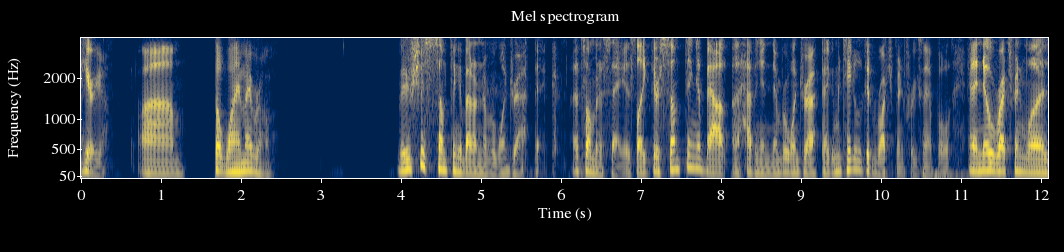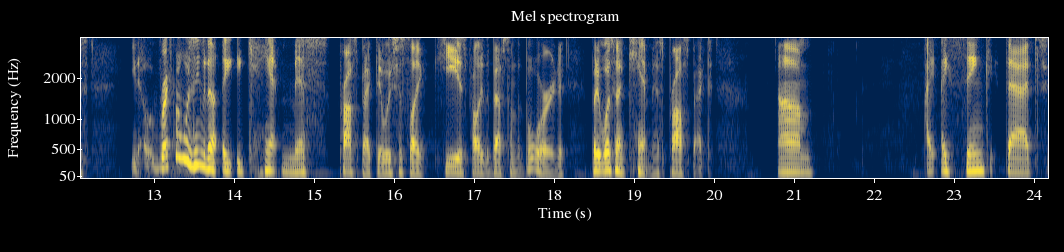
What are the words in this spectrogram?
hear you. Um, But why am I wrong? There's just something about a number one draft pick. That's all I'm going to say. Is like there's something about uh, having a number one draft pick. I mean, take a look at Rutschman, for example. And I know Rutschman was, you know, Rutschman wasn't even a, a, a can't miss prospect. It was just like he is probably the best on the board, but it wasn't a can't miss prospect. Um, I I think that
